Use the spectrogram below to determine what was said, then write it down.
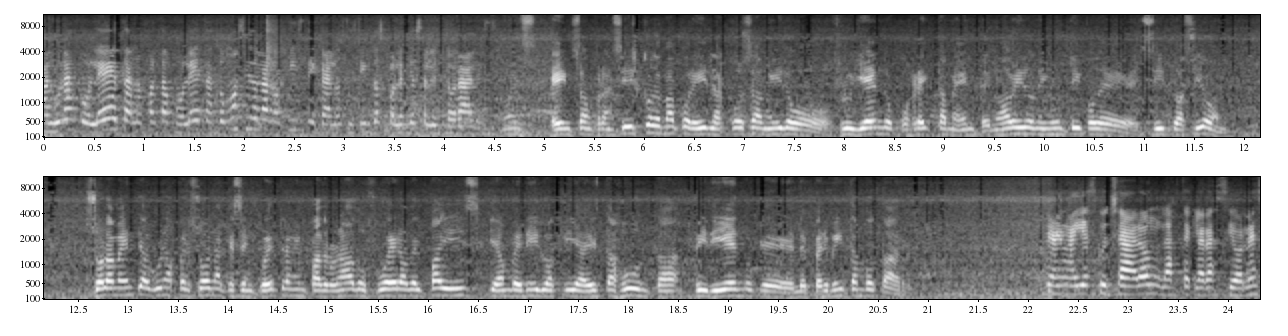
Algunas boletas, no faltan boletas. ¿Cómo ha sido la logística en los distintos colegios electorales? Pues, en San Francisco de Macorís las cosas han ido fluyendo correctamente, no ha habido ningún tipo de situación solamente algunas personas que se encuentran empadronados fuera del país que han venido aquí a esta junta pidiendo que le permitan votar. Bien, ahí escucharon las declaraciones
